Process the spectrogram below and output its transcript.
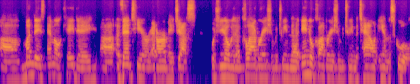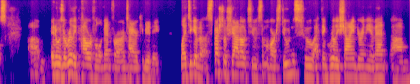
uh, Monday's MLK Day event here at RMHS, which you know was a collaboration between the annual collaboration between the town and the schools. Um, and it was a really powerful event for our entire community. I'd like to give a special shout out to some of our students who I think really shined during the event. Um,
